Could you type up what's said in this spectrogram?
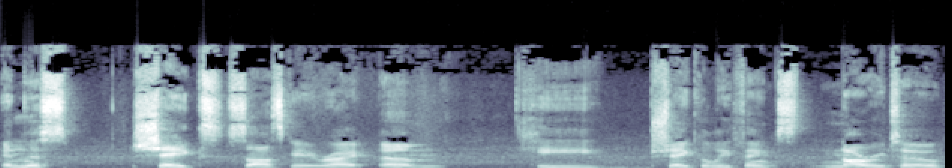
And this shakes Sasuke, right? Um, he shakily thinks Naruto,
